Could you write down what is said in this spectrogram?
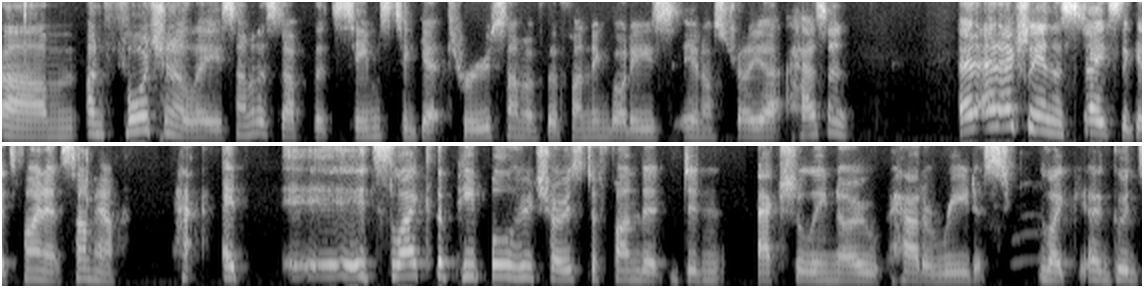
um, unfortunately, some of the stuff that seems to get through some of the funding bodies in Australia hasn't, and, and actually in the States that gets financed somehow, it it's like the people who chose to fund it didn't actually know how to read a like a good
